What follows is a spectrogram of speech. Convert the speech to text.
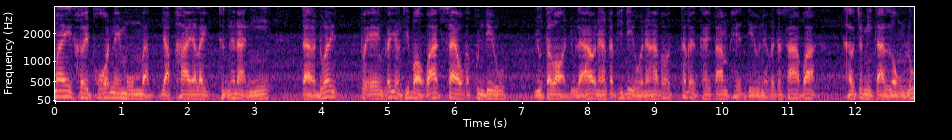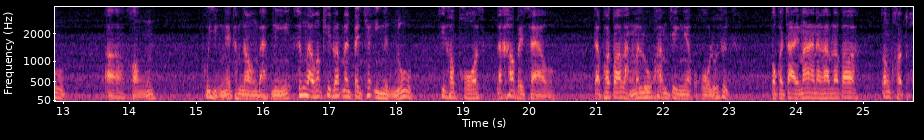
ไม่เคยโพสต์ในมุมแบบหยาบคายอะไรถึงขนาดนี้ แต่ด้วย ตัวเองก็อย่างที่บอกว่าแซวกับคุณดิวอยู่ตลอดอยู่แล้วนะกับพี่ดิวนะครับเพราะถ้าเกิดใครตามเพจดิวเนี่ยก็จะทราบว่าเขาจะมีการลงรูปออของผู้หญิงในทำนองแบบนี้ ซึ่งเราก็คิดว่ามันเป็นแค่อีกหนึ่งรูปที่เขาโพสต์แล้วเข้าไปแซวแต่พอตอนหลังมารู้ความจริงเนี่ยโอ้โหรู้สึกตกใจมากนะครับ แล้วก็ต้องขอโท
